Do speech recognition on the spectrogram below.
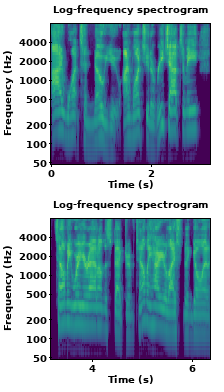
I want to know you. I want you to reach out to me. Tell me where you're at on the spectrum. Tell me how your life's been going.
